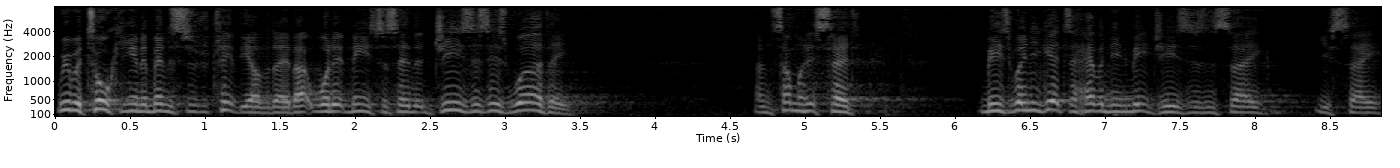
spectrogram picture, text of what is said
We were talking in a minister's retreat the other day about what it means to say that Jesus is worthy. And someone had said, means when you get to heaven, you meet Jesus and say, you say,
